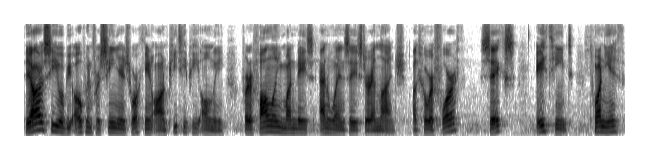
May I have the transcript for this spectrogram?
The LRC will be open for seniors working on PTP only for the following Mondays and Wednesdays during lunch, October 4th, 6th, 18th, 20th,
